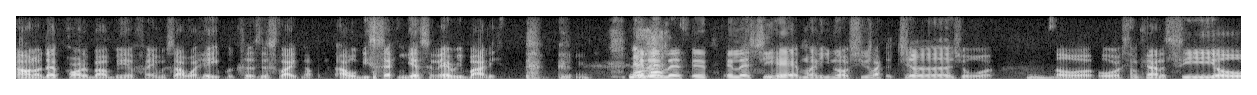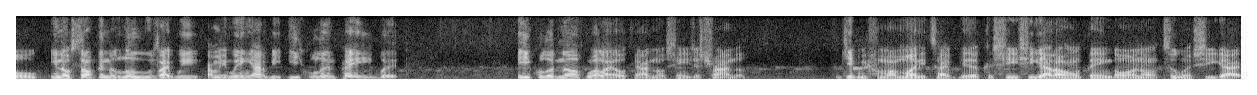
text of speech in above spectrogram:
I don't know that part about being famous. I would hate because it's like I would be second guessing everybody, Now, and, unless unless she had money, you know, if she was like a judge or or or some kind of CEO, you know, something to lose. Like we, I mean, we ain't got to be equal in pay, but equal enough. Well, like okay, I know she ain't just trying to get me for my money type deal because she she got her own thing going on too, and she got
